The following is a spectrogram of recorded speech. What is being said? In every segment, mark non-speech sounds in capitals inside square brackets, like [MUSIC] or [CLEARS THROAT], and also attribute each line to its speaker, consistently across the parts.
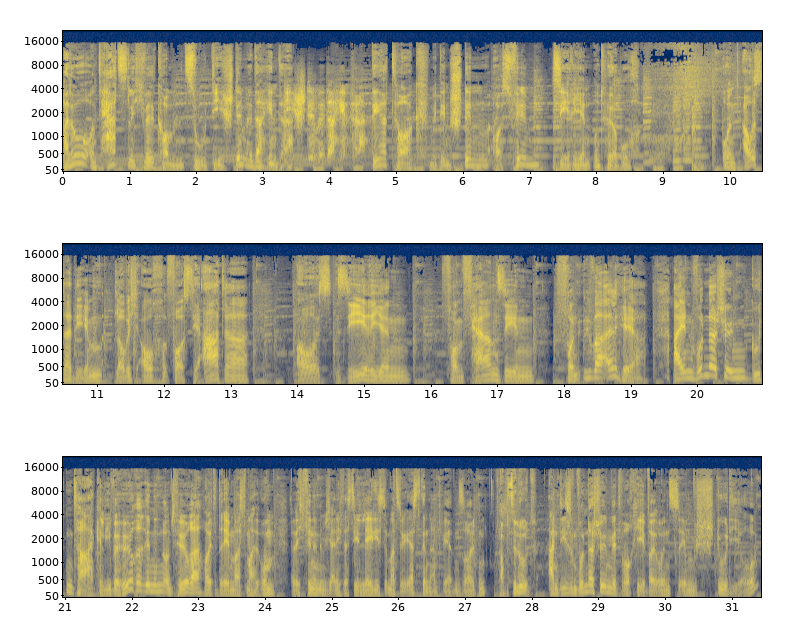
Speaker 1: Hallo und herzlich willkommen zu Die Stimme dahinter.
Speaker 2: Die Stimme dahinter.
Speaker 1: Der Talk mit den Stimmen aus Film, Serien und Hörbuch. Und außerdem, glaube ich, auch aus Theater, aus Serien, vom Fernsehen, von überall her. Einen wunderschönen guten Tag, liebe Hörerinnen und Hörer. Heute drehen wir es mal um, weil ich finde nämlich eigentlich, dass die Ladies immer zuerst genannt werden sollten.
Speaker 3: Absolut.
Speaker 1: An diesem wunderschönen Mittwoch hier bei uns im Studio.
